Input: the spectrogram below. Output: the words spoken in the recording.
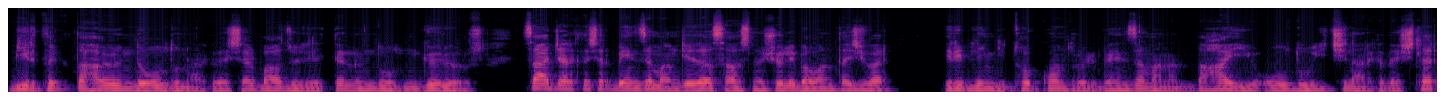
bir tık daha önde olduğunu arkadaşlar bazı özelliklerin önde olduğunu görüyoruz. Sadece arkadaşlar Benzema'nın ceza sahasında şöyle bir avantajı var. Driblingi, top kontrolü Benzema'nın daha iyi olduğu için arkadaşlar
